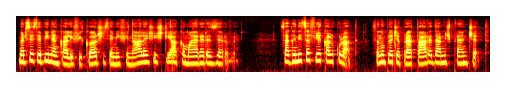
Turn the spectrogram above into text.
Mersese bine în calificări și semifinale și știa că mai are rezerve. S-a gândit să fie calculat, să nu plece prea tare, dar nici prea încet.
